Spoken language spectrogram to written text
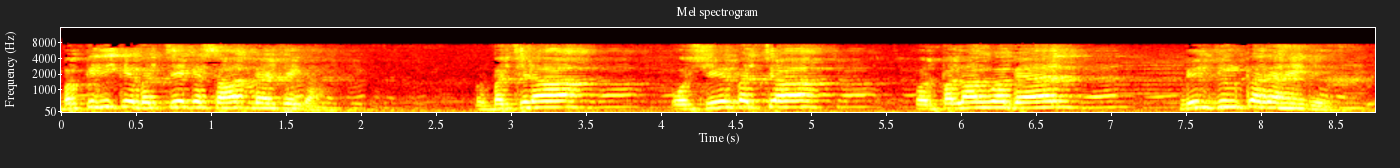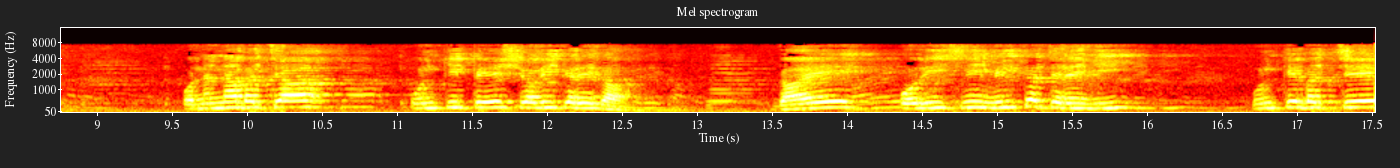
बकरी के बच्चे के साथ बैठेगा। और बछड़ा और शेर बच्चा और पला हुआ बैल मिलजुल कर रहेंगे। और नन्ना बच्चा उनकी पेश रवि करेगा। गाय और रीछनी मिलकर चलेंगी उनके बच्चे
